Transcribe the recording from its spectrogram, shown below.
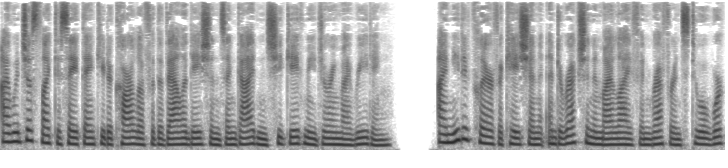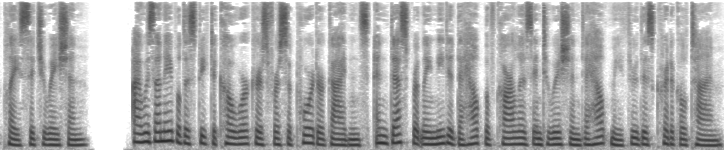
I would just like to say thank you to Carla for the validations and guidance she gave me during my reading. I needed clarification and direction in my life in reference to a workplace situation. I was unable to speak to coworkers for support or guidance and desperately needed the help of Carla's intuition to help me through this critical time.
